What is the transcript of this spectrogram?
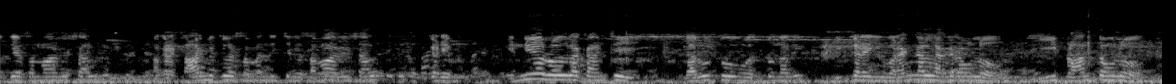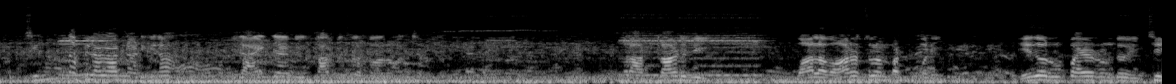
ఉద్యోగ సమావేశాలు అక్కడ కార్మికులకు సంబంధించిన సమావేశాలు ఇక్కడ ఎన్నో రోజుల కాంచి జరుగుతూ వస్తున్నది. ఇక్కడ ఈ వరంగల్ నగరంలో ఈ ప్రాంతంలో చిన్న పిల్లగాడిని అడిగినా ఇది ఆయన కార్మికుల భవనం అని చెప్పారు మరి అట్లాంటిది వాళ్ళ వారసులను పట్టుకొని ఏదో రూపాయి రెండు ఇచ్చి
